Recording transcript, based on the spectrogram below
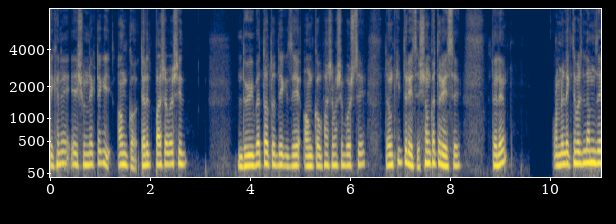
এখানে এই শূন্য একটা কি? অঙ্ক। তাহলে পাশাপাশি দুই বা ততোধিক যে অঙ্ক পাশাপাশি বসছে, তখন কী তো রয়েছে? সংখ্যা তো রয়েছে। তাহলে আমরা লিখতে পারছিলাম যে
